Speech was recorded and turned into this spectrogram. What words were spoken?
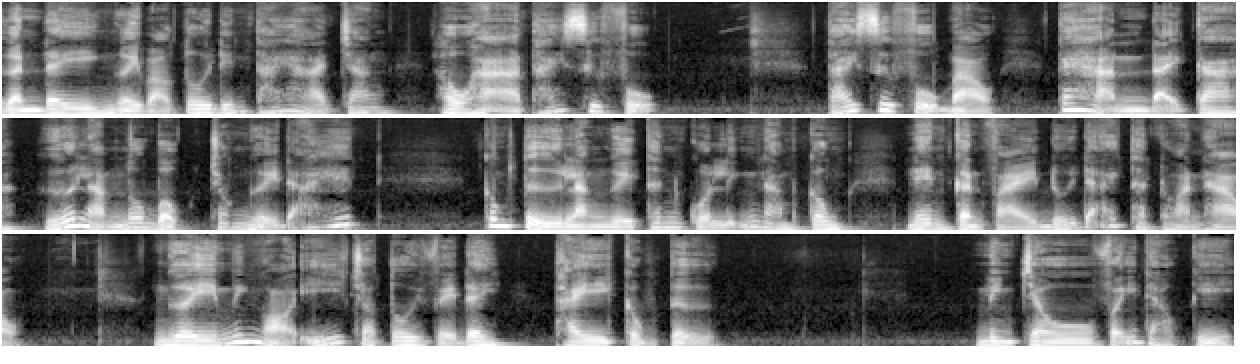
Gần đây người bảo tôi đến Thái Hà Trang hầu hạ Thái Sư Phụ. Thái Sư Phụ bảo, cái hạn đại ca hứa làm nô bộc cho người đã hết. Công tử là người thân của lĩnh Nam Công nên cần phải đối đãi thật hoàn hảo. Người mới ngỏ ý cho tôi về đây, thay công tử. Minh Châu vẫy Đào Kỳ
